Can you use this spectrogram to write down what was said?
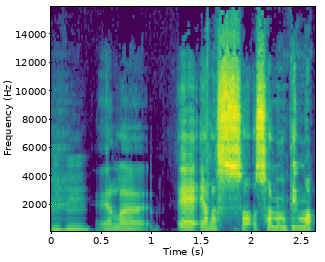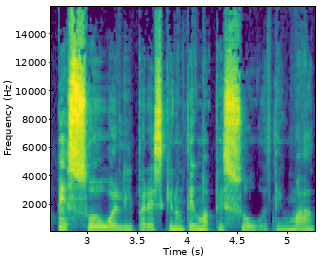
Uhum. Ela é, ela só, só não tem uma pessoa ali, parece que não tem uma pessoa, tem uma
